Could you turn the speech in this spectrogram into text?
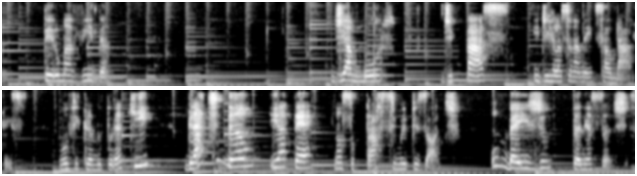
ter uma vida de amor, de paz e de relacionamentos saudáveis. Vou ficando por aqui. Gratidão e até nosso próximo episódio. Um beijo, Tânia Sanches.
